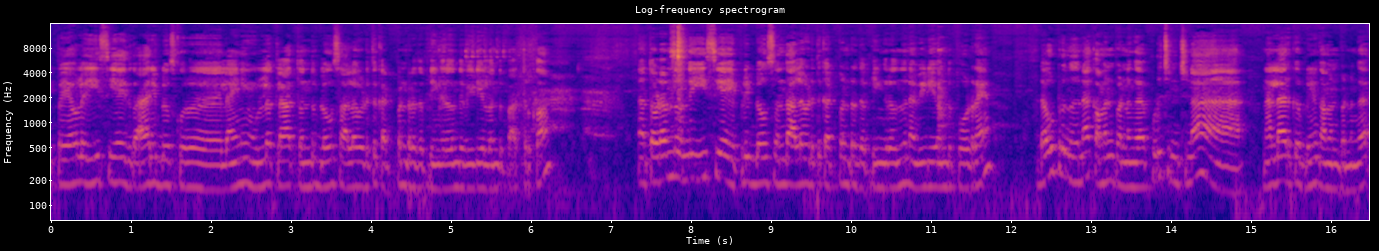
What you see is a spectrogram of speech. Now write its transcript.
இப்போ எவ்வளோ ஈஸியாக இது ஆரி ப்ளவுஸ்க்கு ஒரு லைனிங் உள்ள கிளாத் வந்து ப்ளவுஸ் அளவு எடுத்து கட் பண்ணுறது அப்படிங்கிறது வந்து வீடியோவில் வந்து பார்த்துருக்கோம். நான் தொடர்ந்து வந்து ஈஸியாக எப்படி ப்ளவுஸ் வந்து அளவு எடுத்து கட் பண்ணுறது அப்படிங்கிறது வந்து நான் வீடியோ வந்து போடுறேன். டவுட் இருந்ததுன்னா கமெண்ட் பண்ணுங்கள் பிடிச்சிருந்துச்சின்னா நல்லா இருக்குது அப்படின்னு கமெண்ட் பண்ணுங்கள்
